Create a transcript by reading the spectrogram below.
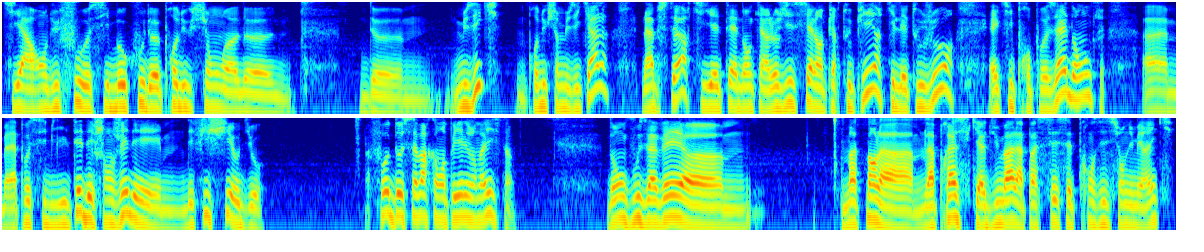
qui a rendu fou aussi beaucoup de production euh, de, musique, production musicale. Napster, qui était donc un logiciel en peer-to-peer, qui l'est toujours, et qui proposait donc euh, bah, la possibilité d'échanger des, fichiers audio. faute de savoir comment payer les journalistes. Donc vous avez euh, maintenant la, presse qui a du mal à passer cette transition numérique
